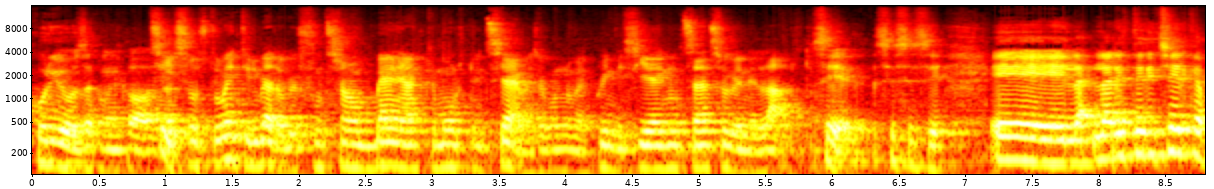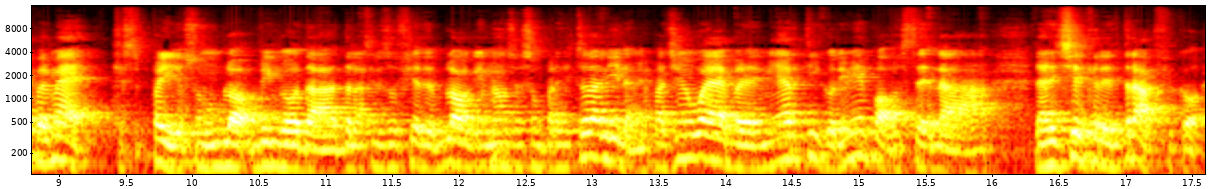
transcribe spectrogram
curiosa come cosa. Sì, sono strumenti, ripeto, che funzionano bene anche molto insieme, secondo me, quindi sia in un senso che nell'altro. Sì, sì, sì, sì. E la, la rete ricerca per me, che poi io sono un blog, vengo da- dalla filosofia del blogging, no? Cioè, sono partito da lì, la mia pagina web, i miei articoli, i miei post, la, la ricerca del traffico.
